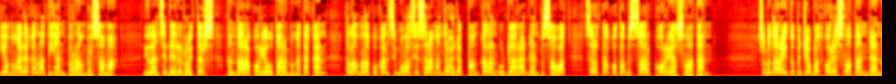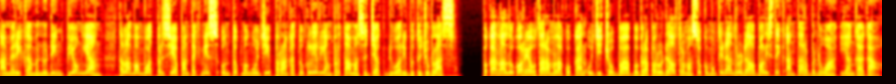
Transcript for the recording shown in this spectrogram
yang mengadakan latihan perang bersama. Dilansir dari Reuters, tentara Korea Utara mengatakan telah melakukan simulasi serangan terhadap pangkalan udara dan pesawat serta kota besar Korea Selatan. Sementara itu, pejabat Korea Selatan dan Amerika menuding Pyongyang telah membuat persiapan teknis untuk menguji perangkat nuklir yang pertama sejak 2017. Pekan lalu, Korea Utara melakukan uji coba beberapa rudal termasuk kemungkinan rudal balistik antar benua yang gagal.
